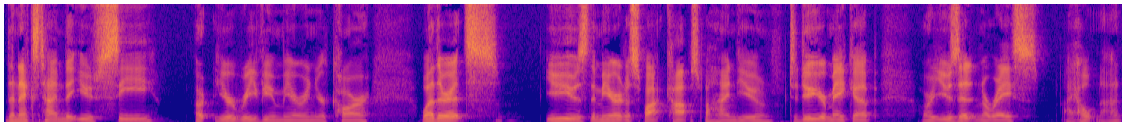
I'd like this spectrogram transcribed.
the next time that you see uh, your rearview mirror in your car, whether it's you use the mirror to spot cops behind you, to do your makeup, or use it in a race, I hope not,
